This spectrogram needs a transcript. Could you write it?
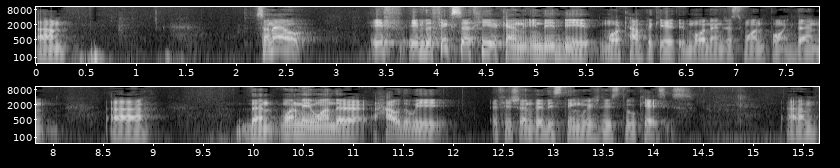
Um, so now, if, if the fixed set here can indeed be more complicated, more than just one point, then, uh, then one may wonder how do we efficiently distinguish these two cases. Um,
